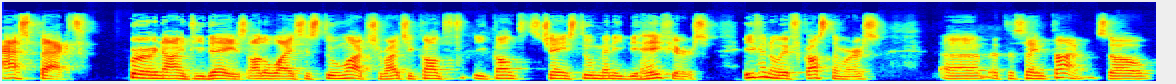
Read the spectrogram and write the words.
aspect per 90 days. Otherwise it's too much right? You can't you can't change too many behaviors even with customers uh, at the same time. So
